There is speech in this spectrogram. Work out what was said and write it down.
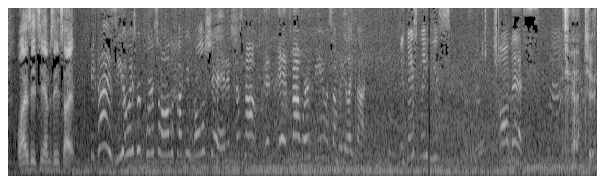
Why is he TMZ type? Because he always reports on all the fucking bullshit, and it's just not. It, it's not worth being with somebody like that. It basically, he's all this. Yeah, dude.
